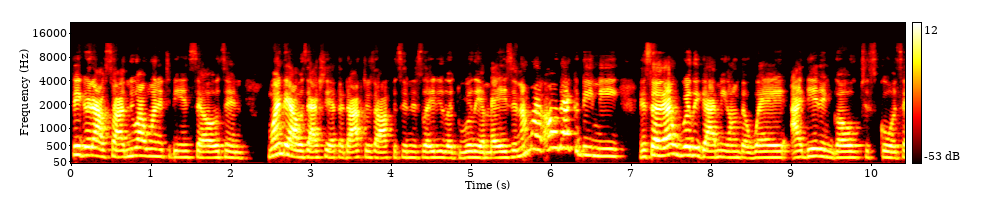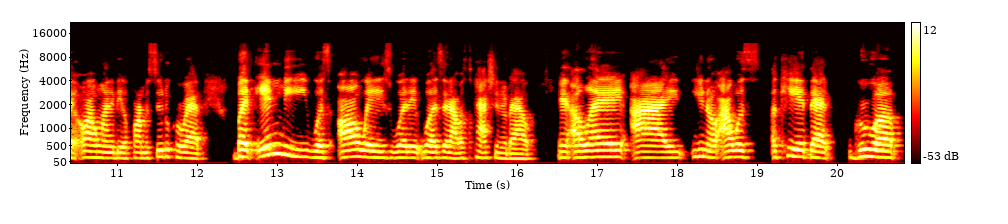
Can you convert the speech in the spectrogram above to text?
figure it out. So I knew I wanted to be in sales. And one day I was actually at the doctor's office and this lady looked really amazing. I'm like, oh, that could be me. And so that really got me on the way. I didn't go to school and say, oh, I want to be a pharmaceutical rep. But in me was always what it was that I was passionate about in LA, I, you know, I was a kid that grew up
